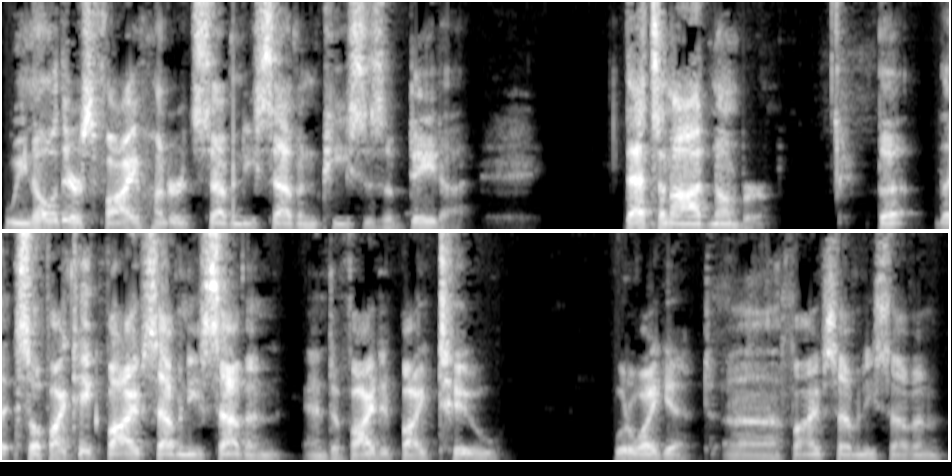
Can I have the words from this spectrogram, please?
we know there's 577 pieces of data. That's an odd number. The, the so if I take 577 and divide it by 2, what do I get? Uh, 577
